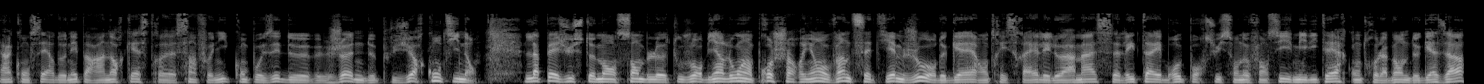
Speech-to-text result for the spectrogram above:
un concert donné par un orchestre symphonique composé de jeunes de plusieurs continents. La paix justement semble toujours bien loin, Proche-Orient au 27e jour de guerre entre Israël et le Hamas, l'État hébreu poursuit son offensive militaire contre la bande de Gaza.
